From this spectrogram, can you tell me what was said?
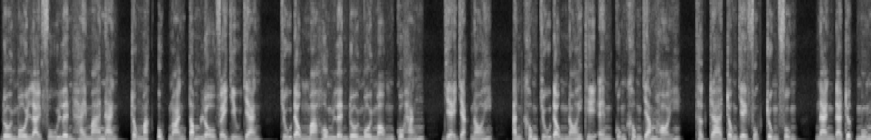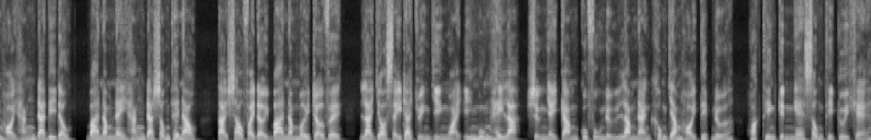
đôi môi lại phủ lên hai má nàng, trong mắt út noãn tâm lộ vẻ dịu dàng, chủ động mà hôn lên đôi môi mỏng của hắn, dè dặt nói, anh không chủ động nói thì em cũng không dám hỏi. Thật ra trong giây phút trùng phùng, nàng đã rất muốn hỏi hắn đã đi đâu, ba năm nay hắn đã sống thế nào, tại sao phải đợi ba năm mới trở về, là do xảy ra chuyện gì ngoài ý muốn hay là sự nhạy cảm của phụ nữ làm nàng không dám hỏi tiếp nữa. Hoắc Thiên Kình nghe xong thì cười khẽ,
